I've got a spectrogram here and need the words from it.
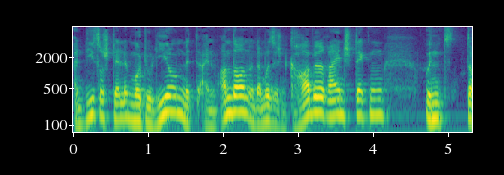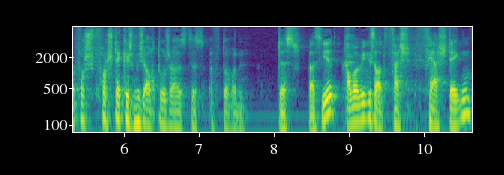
an dieser Stelle modulieren mit einem anderen und da muss ich ein Kabel reinstecken und da verstecke ich mich auch durchaus des Öfteren das passiert. Aber wie gesagt, verstecken.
